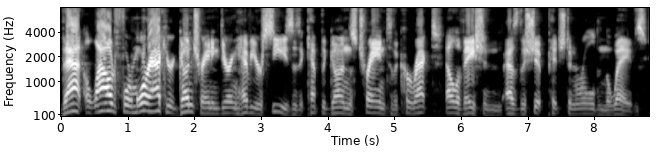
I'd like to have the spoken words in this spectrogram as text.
that allowed for more accurate gun training during heavier seas as it kept the guns trained to the correct elevation as the ship pitched and rolled in the waves.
